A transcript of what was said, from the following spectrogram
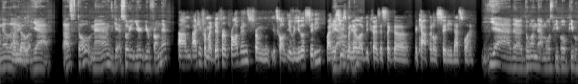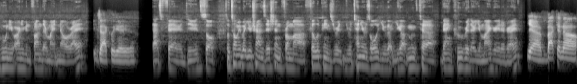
Manila. Manila. Yeah. That's dope, man. So you're you're from there? Um, actually from a different province. From it's called Iloilo City. But I just yeah, use okay. Manila because it's like the the capital city. That's why. Yeah, the the one that most people people who aren't even from there might know, right? Exactly. Yeah, yeah. That's fair, dude. So, so tell me about your transition from uh, Philippines. You were you were ten years old. You got you got moved to Vancouver. There, you migrated, right? Yeah, back in uh,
